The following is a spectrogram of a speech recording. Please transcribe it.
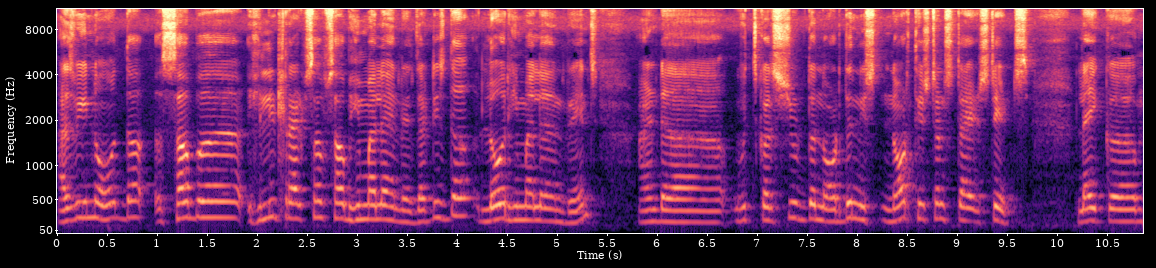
as we know, the sub uh, hilly tracts of sub Himalayan range, that is the lower Himalayan range, and uh, which constitute the northern east, northeastern sta- states like uh,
